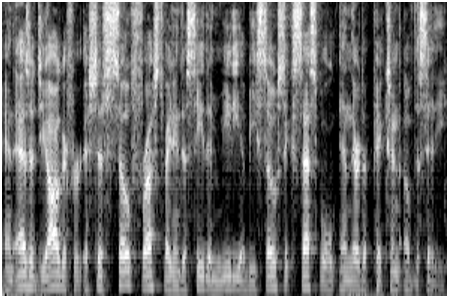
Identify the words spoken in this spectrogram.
And as a geographer, it's just so frustrating to see the media be so successful in their depiction of the city.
